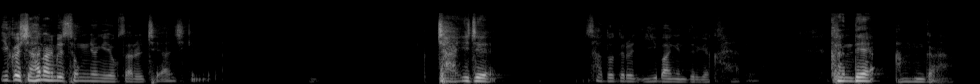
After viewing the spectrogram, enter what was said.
이것이 하나님의 성령의 역사를 제한시킵니다. 자 이제 사도들은 이방인들에게 가야 돼요. 그런데 안 가.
